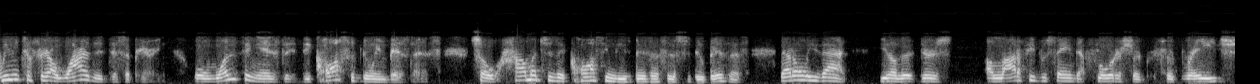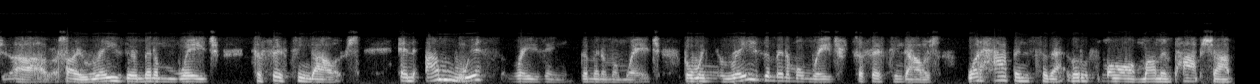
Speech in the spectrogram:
we need to figure out why they're disappearing. Well, one thing is the, the cost of doing business. So, how much is it costing these businesses to do business? Not only that, you know, there, there's a lot of people saying that Florida should should raise uh, sorry raise their minimum wage to fifteen dollars, and I'm with raising the minimum wage. But when you raise the minimum wage to fifteen dollars, what happens to that little small mom and pop shop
